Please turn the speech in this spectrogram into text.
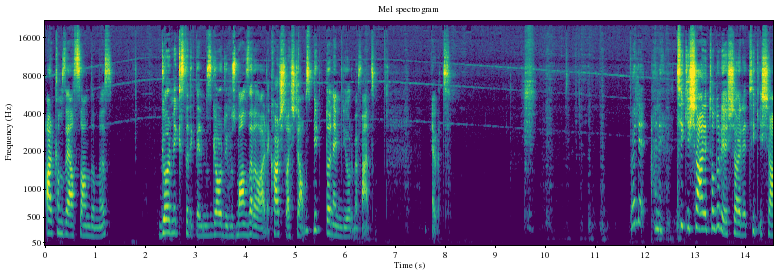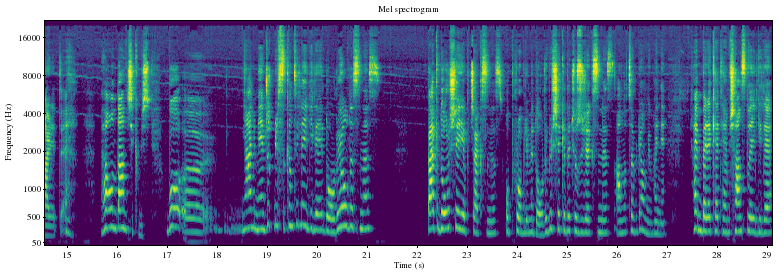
arkamıza yaslandığımız, görmek istediklerimiz, gördüğümüz manzaralarla karşılaşacağımız bir dönem diyorum efendim. Evet. Böyle hani tik işareti olur ya şöyle tik işareti. Ha ondan çıkmış. Bu e, yani mevcut bir sıkıntıyla ilgili doğru yoldasınız. Belki doğru şey yapacaksınız. O problemi doğru bir şekilde çözeceksiniz. Anlatabiliyor muyum? Hani hem bereket hem şansla ilgili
